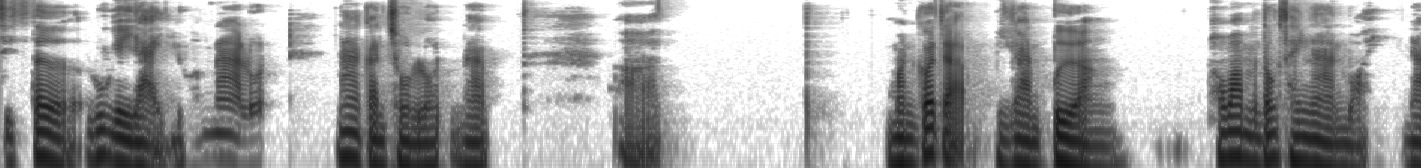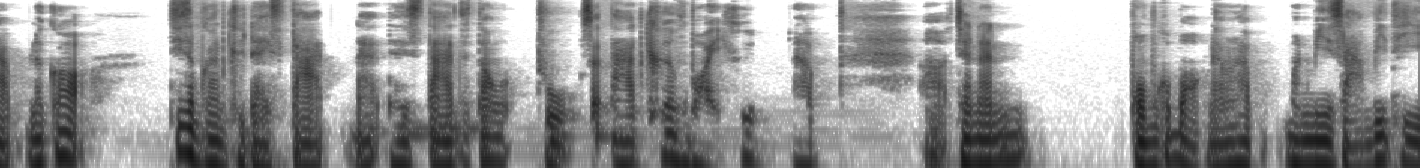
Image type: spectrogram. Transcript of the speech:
ซิสเตอร์ลูกใหญ่ๆ อยู่ข้างหน้ารถ หน้ากันชนรถนะครับมันก็จะมีการเปลือง เพราะว่ามันต้องใช้งานบ่อยนะครับ แล้วก็ที่สำคัญคือไดสตาร์ทนะไดสตาร์ทจะต้องถูกสตาร์ทเครื่องบ่อยขึ้นนะครับฉะนั้นผมก็บอกแล้วนะครับ มันมี 3 วิธี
